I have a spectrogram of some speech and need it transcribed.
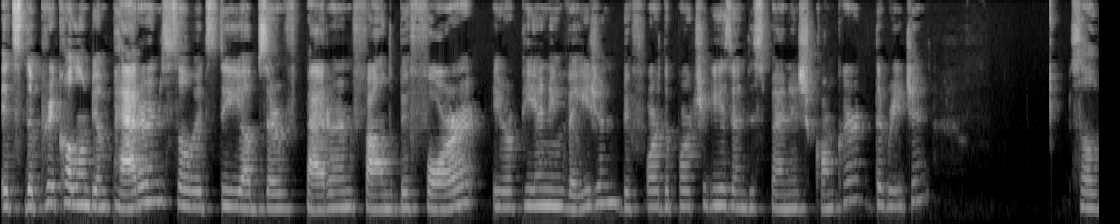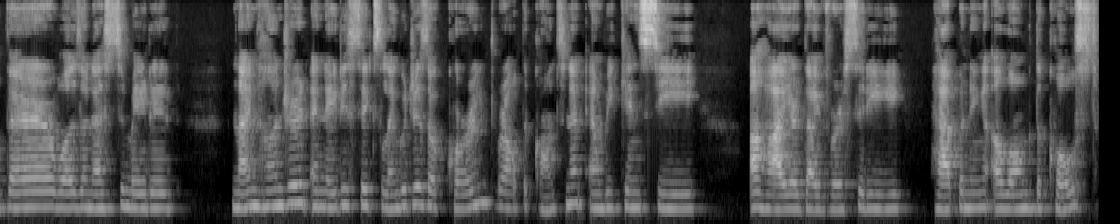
It's the pre-Columbian pattern, so it's the observed pattern found before European invasion, before the Portuguese and the Spanish conquered the region. So there was an estimated 986 languages occurring throughout the continent, and we can see a higher diversity happening along the coast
